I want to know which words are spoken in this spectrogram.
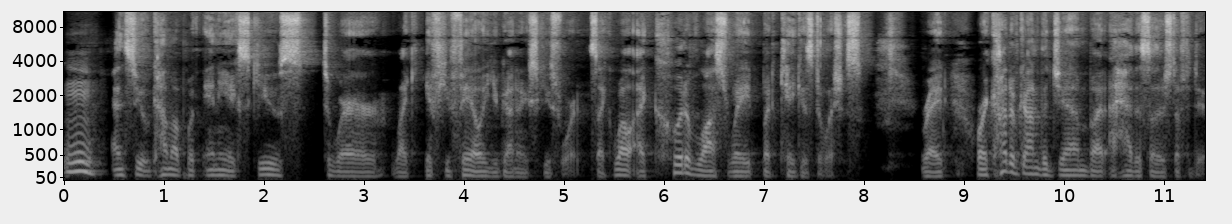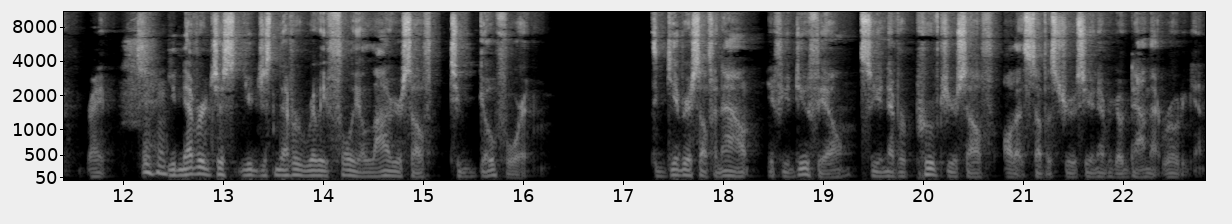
Mm. And so you come up with any excuse to where, like, if you fail, you've got an excuse for it. It's like, well, I could have lost weight, but cake is delicious. Right. Or I could have gone to the gym, but I had this other stuff to do. Right. Mm-hmm. You never just, you just never really fully allow yourself to go for it, to give yourself an out if you do fail. So you never prove to yourself all that stuff is true. So you never go down that road again.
